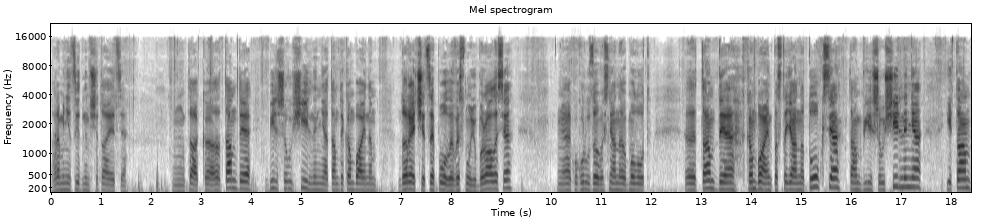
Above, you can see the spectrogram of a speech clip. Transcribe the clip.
грамініцидним вважається. Так, там, де більше ущільнення, там, де комбайном, до речі, це поле весною биралося. Е, Кукуруза весняний обмолот. Е, Там, де комбайн постійно товкся, там більше ущільнення і там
